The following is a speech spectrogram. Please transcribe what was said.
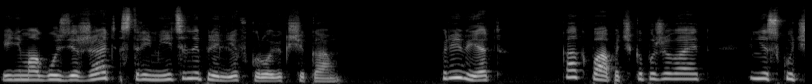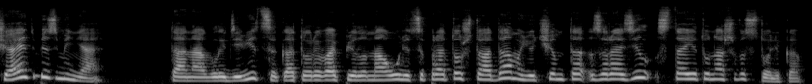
и не могу сдержать стремительный прилив крови к щекам. «Привет. Как папочка поживает? Не скучает без меня?» Та наглая девица, которая вопила на улице про то, что Адам ее чем-то заразил, стоит у нашего столика.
